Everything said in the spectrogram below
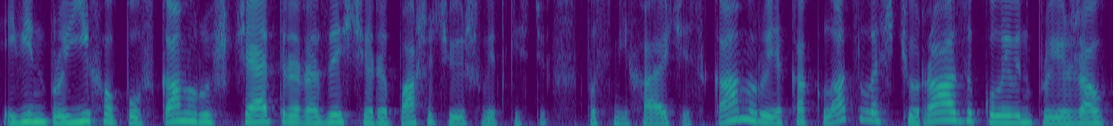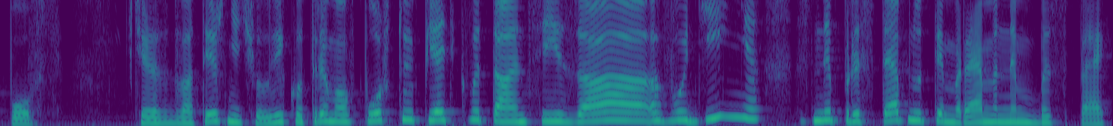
і він проїхав повз камеру ще три рази з черепашечою швидкістю, посміхаючись камеру, яка клацала щоразу, коли він проїжджав повз. Через два тижні чоловік отримав поштою п'ять квитанцій за водіння з непристебнутим ременем безпеки.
